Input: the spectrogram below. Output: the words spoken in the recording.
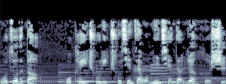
我做得到，我可以处理出现在我面前的任何事。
